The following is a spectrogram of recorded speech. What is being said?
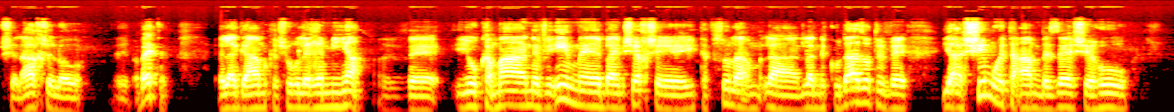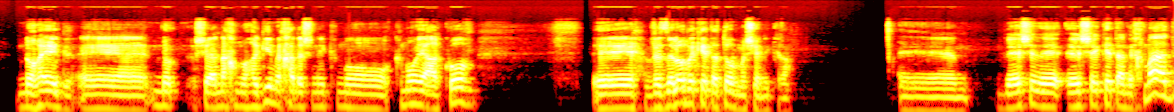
של האח שלו אה, בבטן, אלא גם קשור לרמייה, ויהיו כמה נביאים אה, בהמשך שיתפסו לנקודה הזאת ויאשימו את העם בזה שהוא נוהג, אה, שאנחנו נוהגים אחד לשני כמו, כמו יעקב, אה, וזה לא בקטע טוב מה שנקרא. אה, ויש קטע נחמד,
